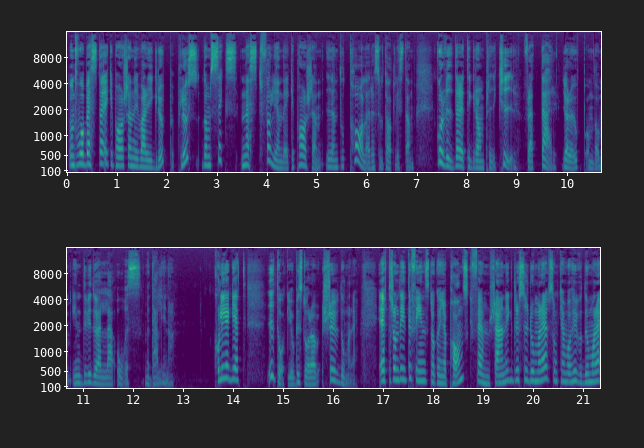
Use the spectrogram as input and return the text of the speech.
De två bästa ekipagen i varje grupp plus de sex nästföljande ekipagen i den totala resultatlistan går vidare till Grand Prix Kyr för att där göra upp om de individuella OS-medaljerna. Kollegiet i Tokyo består av sju domare. Eftersom det inte finns någon japansk femstjärnig dressyrdomare som kan vara huvuddomare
